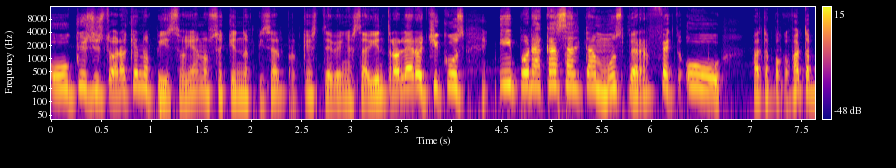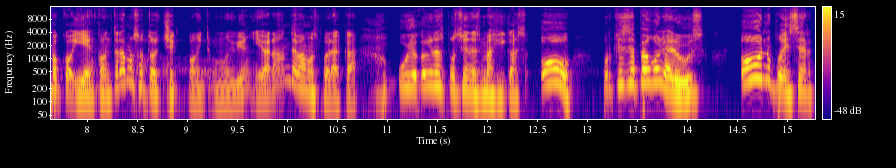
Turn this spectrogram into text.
Oh, ¿qué es esto? Ahora que no piso, ya no sé qué no pisar porque este ven está bien trolero, chicos. Y por acá saltamos, perfecto. Uh, falta poco, falta poco. Y encontramos otro checkpoint, muy bien. ¿Y ahora dónde vamos por acá? Uy, acá hay unas pociones mágicas. Oh, ¿por qué se apagó la luz? Oh, no puede ser.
